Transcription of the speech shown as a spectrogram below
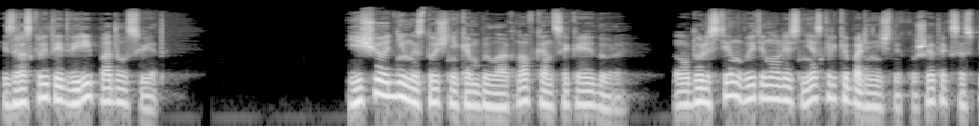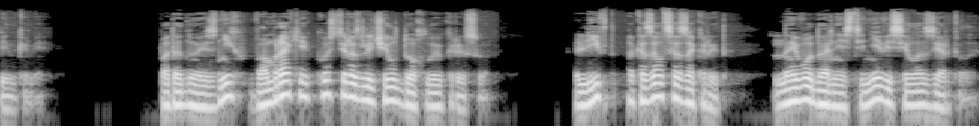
Из раскрытой двери падал свет. Еще одним источником было окно в конце коридора. Вдоль стен вытянулись несколько больничных кушеток со спинками. Под одной из них во мраке Костя различил дохлую крысу. Лифт оказался закрыт. На его дальней стене висело зеркало.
